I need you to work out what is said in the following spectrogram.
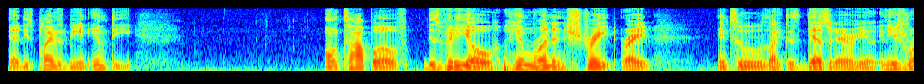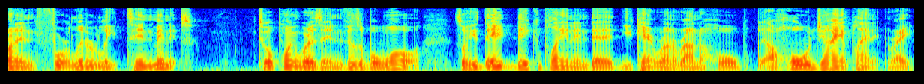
uh, these planets being empty. On top of this video, him running straight, right, into like this desert area, and he's running for literally ten minutes to a point where there's an invisible wall. So he they they complaining that you can't run around a whole a whole giant planet, right?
